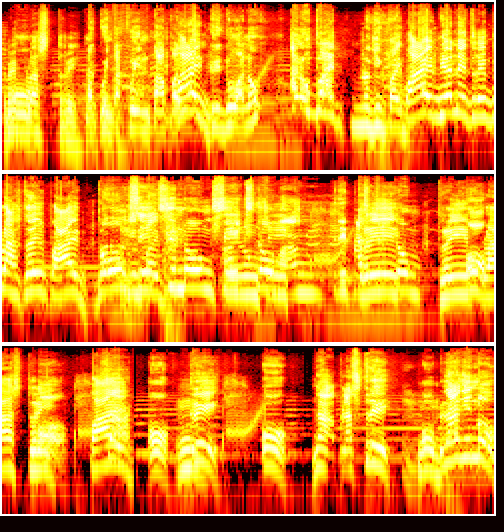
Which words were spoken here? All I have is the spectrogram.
3 Oh. plus 3. Nagkwenta-kwenta pa Five. yung grade 1, no? Ano 5? Naging 5. 5 yan eh, 3 plus 3, 5. Dong, Naging 6 yun dong, 6 Anong dong. six? Ang 3 plus 3 dong. 3 Oh, plus 3. oh, 5. Oh, Mm. 3. Oh, na, plus 3. Oh, bilangin mo.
